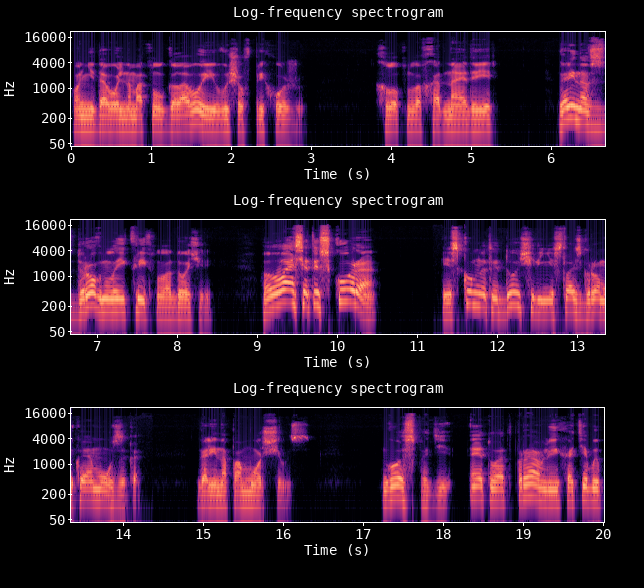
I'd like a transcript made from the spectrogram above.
Он недовольно мотнул головой и вышел в прихожую. Хлопнула входная дверь. Галина вздрогнула и крикнула дочери. «Вася, ты скоро?» Из комнаты дочери неслась громкая музыка. Галина поморщилась. «Господи, эту отправлю и хотя бы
